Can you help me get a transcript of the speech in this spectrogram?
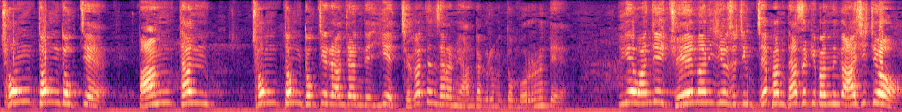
총통 독재, 방탄 총통 독재를 한다는데 이게 저 같은 사람이 한다 그러면 또 모르는데 이게 완전히 죄 많이 지어서 지금 재판 다섯 개 받는 거 아시죠?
